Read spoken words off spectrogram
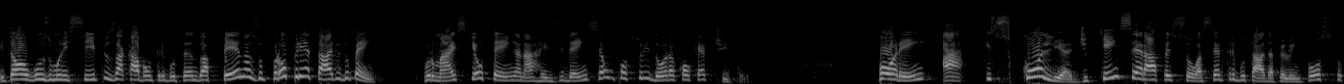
Então, alguns municípios acabam tributando apenas o proprietário do bem, por mais que eu tenha na residência um possuidor a qualquer título. Porém, a escolha de quem será a pessoa a ser tributada pelo imposto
